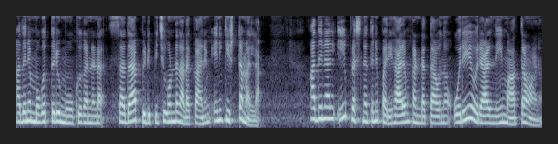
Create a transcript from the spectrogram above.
അതിന് മുഖത്തൊരു മൂക്കുകണ്ണട സദാ പിടിപ്പിച്ചുകൊണ്ട് നടക്കാനും എനിക്കിഷ്ടമല്ല. അതിനാൽ ഈ പ്രശ്നത്തിന് പരിഹാരം കണ്ടെത്താവുന്ന ഒരേ ഒരാൾ നീ മാത്രമാണ്.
